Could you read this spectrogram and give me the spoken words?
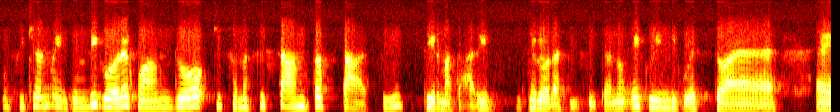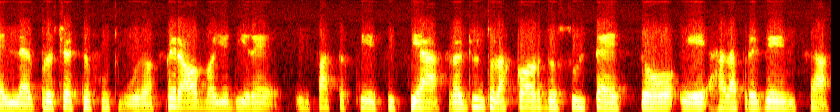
ufficialmente in vigore quando ci sono 60 stati firmatari che lo ratificano e quindi questo è è il processo futuro. Però voglio dire, il fatto che si sia raggiunto l'accordo sul testo e alla presenza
